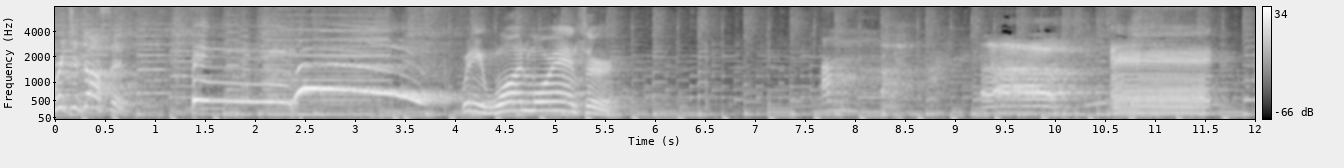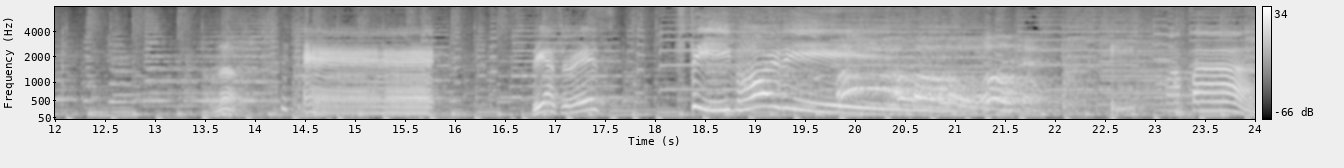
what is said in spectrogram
Richard Dawson. Bing! We need one more answer. Eh, I don't know. eh. The answer is Steve Harvey. Oh, okay. Papa.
